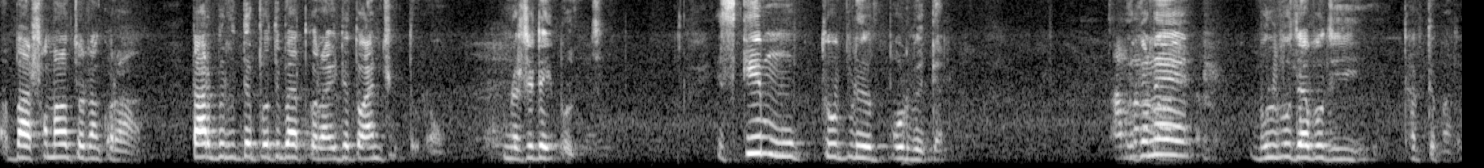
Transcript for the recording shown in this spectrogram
বা সমালোচনা করা তার বিরুদ্ধে প্রতিবাদ করা এটা তো আইনসিদ্ধ। আমরা সেটাই বলছি। স্কিম মুক্ত পড়বে কেন? এখানে ভুল বুঝাবুঝি থাকতে পারে।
